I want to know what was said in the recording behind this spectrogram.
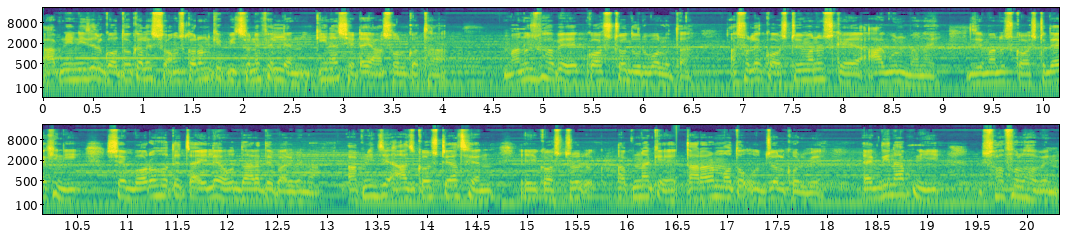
আপনি নিজের গতকালের সংস্করণকে পিছনে ফেললেন কিনা, সেটাই আসল কথা। মানুষ ভাবে কষ্ট দুর্বলতা। আসলে কষ্টই মানুষকে আগুন বানায়। যে মানুষ কষ্ট দেখেনি, সে বড় হতে চাইলেও দাঁড়াতে পারবে না। আপনি যে আজ কষ্টে আছেন, এই কষ্ট আপনাকে তারার মতো উজ্জ্বল করবে। একদিন আপনি সফল হবেন,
